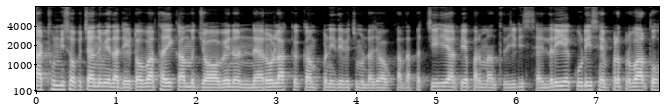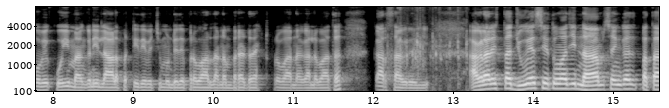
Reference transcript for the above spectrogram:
8 1995 ਦਾ ਡੇਟ ਆਫ ਬਰਥ ਹੈ ਜੀ। ਕੰਮ ਜੌਬ ਇਨ ਨੈਰੋਲਕ ਕੰਪਨੀ ਦੇ ਵਿੱਚ ਮੁੰਡਾ ਜੌਬ ਕਰਦਾ। 25000 ਰੁਪਏ ਪਰ ਮੰਥ ਦੀ ਜਿਹੜੀ ਸੈਲਰੀ ਹੈ ਕੁੜੀ ਸਿੰਪਲ ਪਰਿਵਾਰ ਤੋਂ ਹੋਵੇ, ਕੋਈ ਮੰਗ ਨਹੀਂ। ਲਾਲ ਪੱਟੀ ਦੇ ਵਿੱਚ ਮੁੰਡੇ ਦੇ ਪਰਿਵਾਰ ਦਾ ਨੰਬਰ ਹੈ ਡਾਇਰੈਕਟ ਪਰਿਵਾਰ ਨਾਲ ਗੱਲਬਾਤ ਕਰ ਸਕਦੇ ਹੋ ਜੀ। ਅਗਲਾ ਰਿਸ਼ਤਾ ਯੂ ਐਸ ਏ ਤੋਂ ਆ ਜੀ। ਨਾਮ ਸਿੰਘ, ਪਤਾ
